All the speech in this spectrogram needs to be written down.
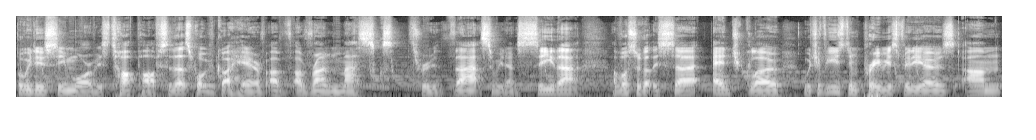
but we do see more of his top half. So that's what we've got here. I've, I've ran masks through that so we don't see that. I've also got this uh, edge glow, which I've used in previous videos. Um,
